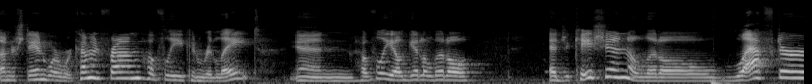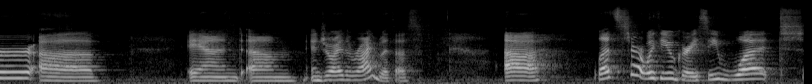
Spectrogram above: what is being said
understand where we're coming from. Hopefully you can relate, and hopefully you'll get a little education, a little laughter, uh, and um, enjoy the ride with us. Uh, let's start with you, Gracie. What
